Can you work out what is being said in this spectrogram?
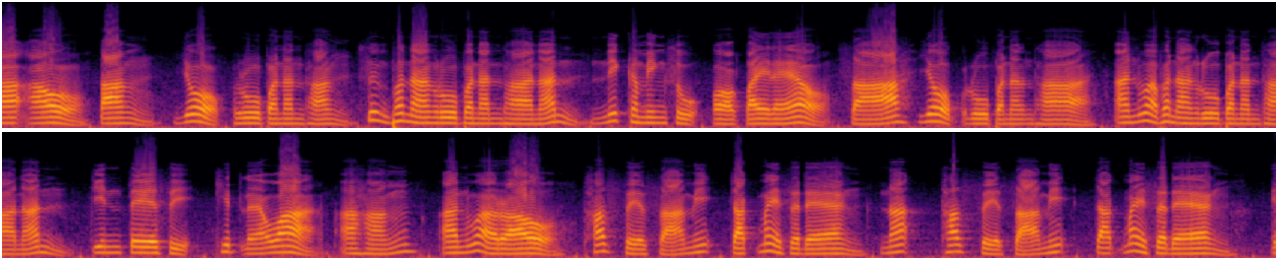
าเอา ตังโยกรูปนันทัง ซึ่งพระนางรูปนันทานั้น นิคมิงสุออกไปแล้ว สาโยกรูปนันทา อันว่าพระนางรูปนันทานั้น จินเตสิคิดแล้วว่าอาหัง อันว่าเราทัศเศษสามิจักไม่แสดงณทัศเศษสามิจักไม่แสดง เอ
